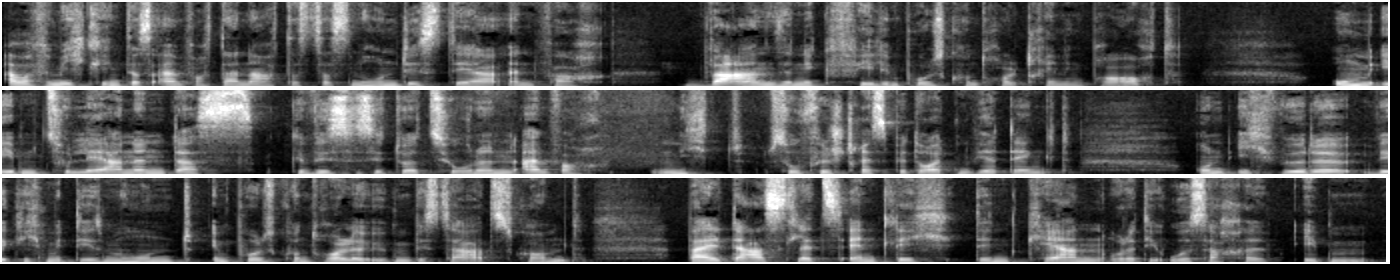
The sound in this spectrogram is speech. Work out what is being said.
Aber für mich klingt das einfach danach, dass das ein Hund ist, der einfach wahnsinnig viel Impulskontrolltraining braucht um eben zu lernen, dass gewisse Situationen einfach nicht so viel Stress bedeuten, wie er denkt. Und ich würde wirklich mit diesem Hund Impulskontrolle üben, bis der Arzt kommt, weil das letztendlich den Kern oder die Ursache eben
